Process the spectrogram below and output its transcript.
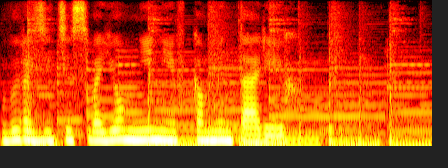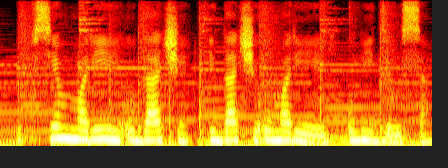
выразите свое мнение в комментариях. Всем Марии удачи и дачи у Марии, увидимся.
